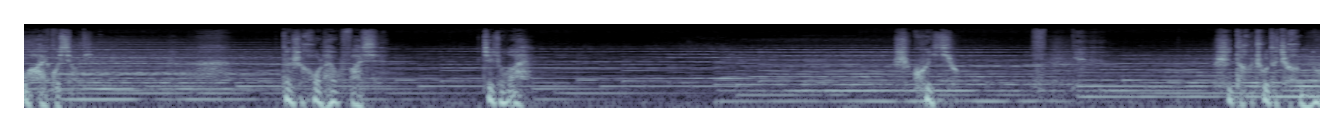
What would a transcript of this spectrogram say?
我爱过小天，但是后来我发现，这种爱是愧疚，是当初的承诺。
